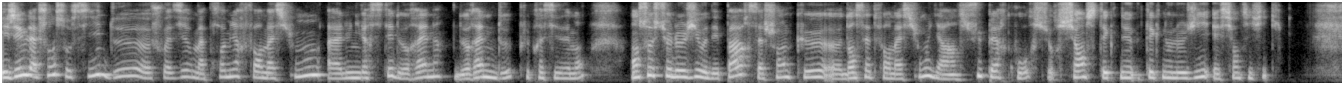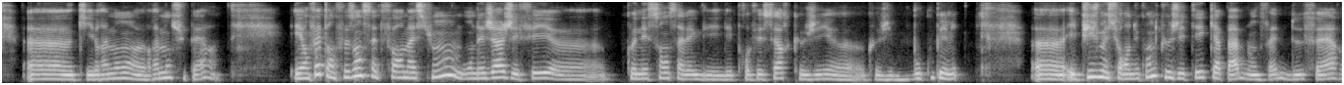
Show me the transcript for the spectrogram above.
Et j'ai eu la chance aussi de euh, choisir ma première formation à l'université de Rennes, de Rennes 2 plus précisément, en sociologie au départ, sachant que euh, dans cette formation, il y a un super cours sur sciences, technologies et scientifiques, qui est vraiment, vraiment super. Et en fait, en faisant cette formation, bon déjà j'ai fait euh, connaissance avec des, professeurs que j'ai euh, que j'ai beaucoup aimés. Euh, et puis je me suis rendu compte que j'étais capable en fait de faire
